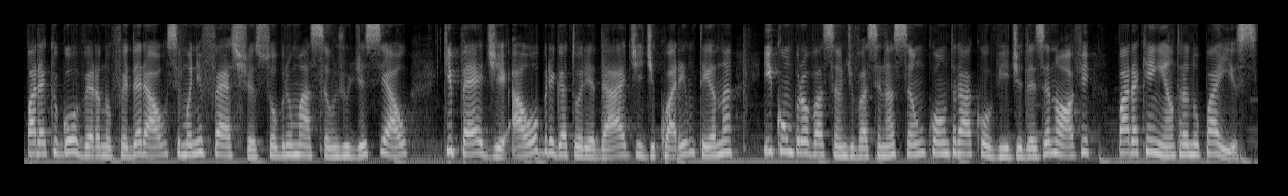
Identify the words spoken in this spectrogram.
para que o governo federal se manifeste sobre uma ação judicial que pede a obrigatoriedade de quarentena e comprovação de vacinação contra a Covid-19 para quem entra no país.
